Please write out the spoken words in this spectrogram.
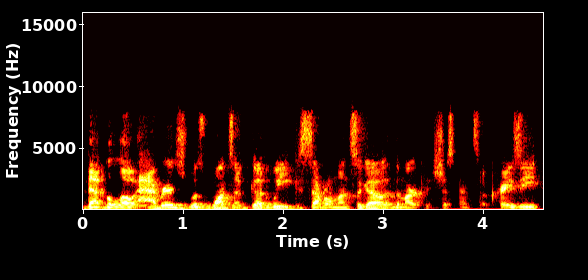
that below average was once a good week several months ago. The market's just been so crazy.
